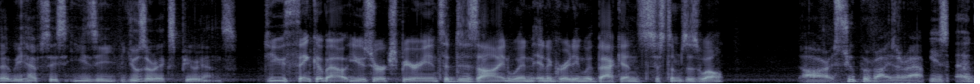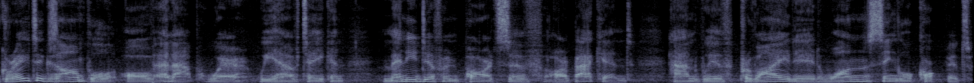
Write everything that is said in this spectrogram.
that we have this easy user experience. Do you think about user experience and design when integrating with back-end systems as well? Our supervisor app is a great example of an app where we have taken many different parts of our backend and we've provided one single cockpit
